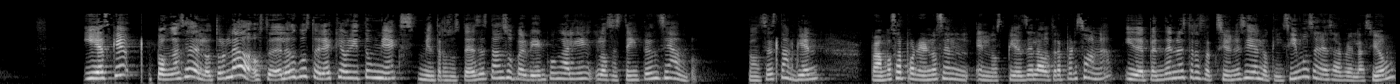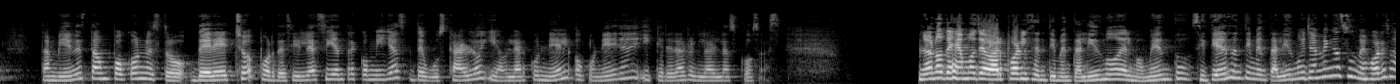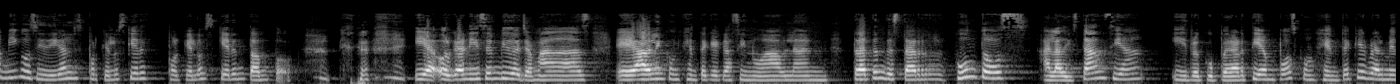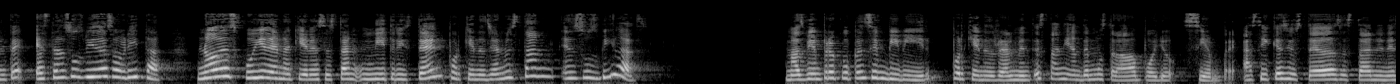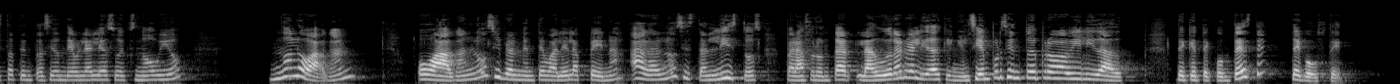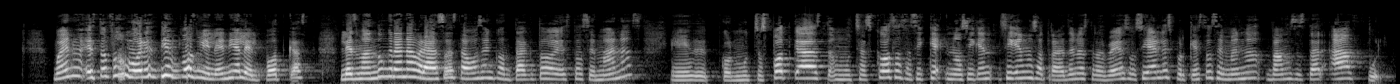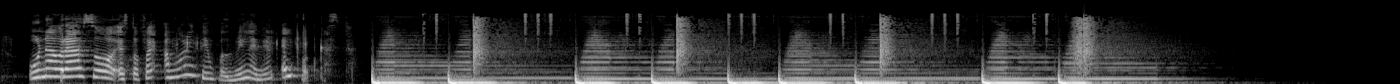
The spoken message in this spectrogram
Y es que pónganse del otro lado. ¿A ustedes les gustaría que ahorita un ex, mientras ustedes están súper bien con alguien, los esté intenseando? Entonces también vamos a ponernos en, los pies de la otra persona y depende de nuestras acciones y de lo que hicimos en esa relación, también está un poco nuestro derecho, por decirle así, entre comillas, de buscarlo y hablar con él o con ella y querer arreglar las cosas. No nos dejemos llevar por el sentimentalismo del momento. Si tienen sentimentalismo, llamen a sus mejores amigos y díganles por qué los quieren, por qué los quieren tanto. y organicen videollamadas, eh, hablen con gente que casi no hablan, traten de estar juntos a la distancia y recuperar tiempos con gente que realmente está en sus vidas ahorita. No descuiden a quienes están, ni tristen por quienes ya no están en sus vidas. Más bien preocúpense en vivir por quienes realmente están y han demostrado apoyo siempre. Así que si ustedes están en esta tentación de hablarle a su exnovio, no lo hagan o háganlo si realmente vale la pena, háganlo si están listos para afrontar la dura realidad que en el 100% de probabilidad de que te conteste, te guste. Bueno, esto fue Amor en Tiempos Millennial, el podcast. Les mando un gran abrazo. Estamos en contacto estas semanas eh, con muchos podcasts, muchas cosas. Así que nos siguen, síguenos a través de nuestras redes sociales porque esta semana vamos a estar a full. Un abrazo. Esto fue Amor en Tiempos Millennial, el podcast.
